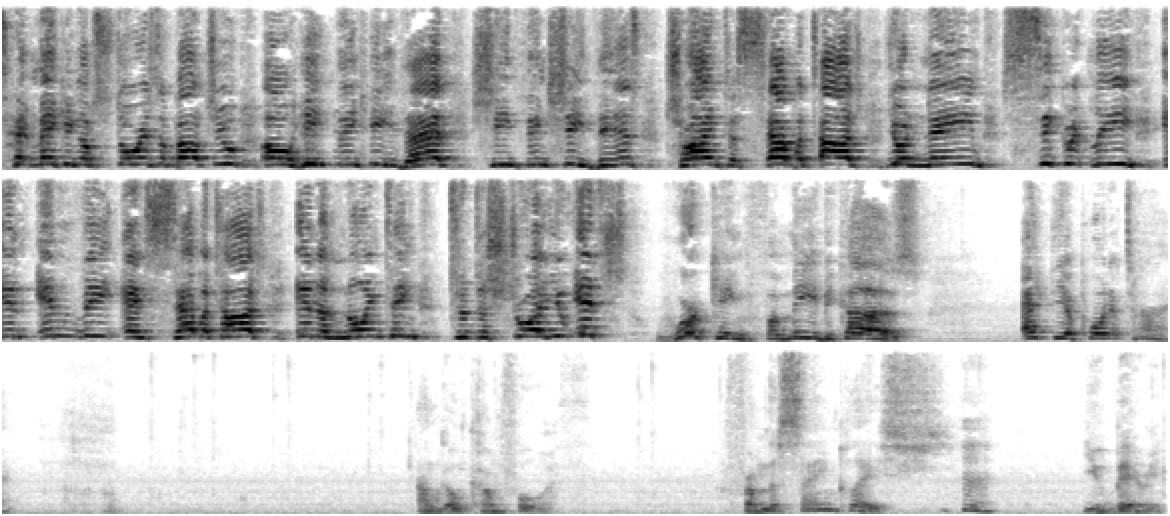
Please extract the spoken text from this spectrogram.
t- making up stories about you. Oh, he think he that, she thinks she this, trying to sabotage your name secretly in envy and sabotage in anointing to destroy you. It's working for me because at the appointed time, I'm going to come forth from the same place Hmm. you buried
